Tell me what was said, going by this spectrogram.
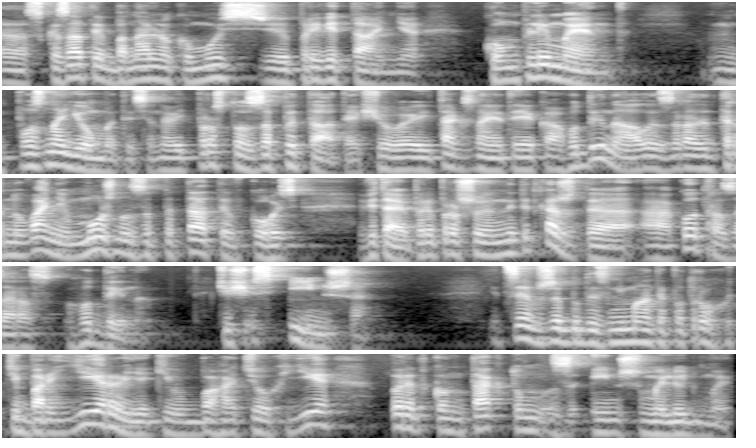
е, сказати банально комусь привітання, комплімент, познайомитися, навіть просто запитати. Якщо ви і так знаєте, яка година, але заради тренування можна запитати в когось. Вітаю, перепрошую, не підкажете, а котра зараз година чи щось інше. І це вже буде знімати потроху ті бар'єри, які в багатьох є перед контактом з іншими людьми.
